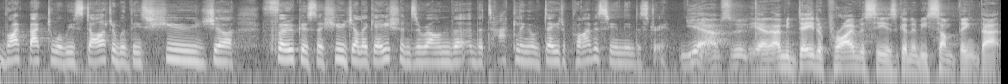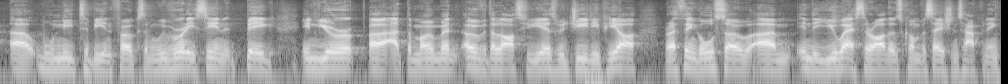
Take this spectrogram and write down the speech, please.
right back to where we started with this huge uh, focus, the huge allegations around the, the tackling of data privacy in the industry. Yeah, absolutely. And I mean, data privacy is going to be something that uh, will need to be in focus. I mean, we've already seen it big in Europe uh, at the moment over the last few years with GDPR. But I think also um, in the US, there are those conversations happening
